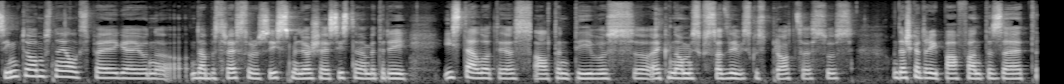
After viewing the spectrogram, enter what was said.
simptomus neilgspējīgai un dabas resursu izsmeļošai sistēmai, bet arī iztēloties alternatīvus ekonomiskus sadzīviskus procesus un dažkārt arī pafantazēt,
